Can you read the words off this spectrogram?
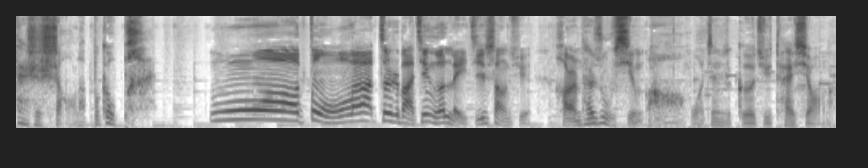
但是少了不够盘。哇，懂了，这是把金额累积上去，好让他入刑啊！我真是格局太小了。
